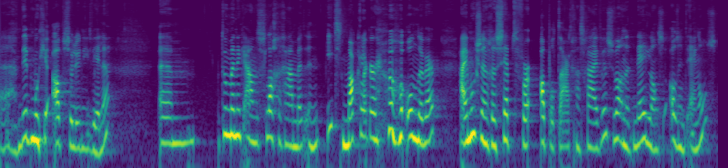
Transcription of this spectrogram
uh, dit moet je absoluut niet willen. Um, toen ben ik aan de slag gegaan met een iets makkelijker onderwerp. Hij moest een recept voor appeltaart gaan schrijven, zowel in het Nederlands als in het Engels.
